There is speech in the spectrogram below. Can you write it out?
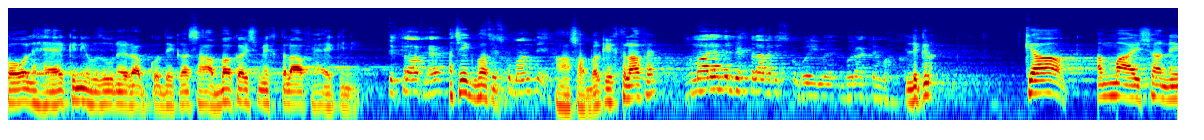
कौल है कि नहीं हुजूर ने रब को देखा साहबा का इसमें इख्तलाफ है कि नहीं? इख्तलाफ है। अच्छा एक बात इसको मानते हैं? हाँ साहबा के इख्तलाफ है। हमारे अंदर भी इख्तलाफ है तो इसको बुरी में बुरा क्या मानते लेकिन क्या अम्मा आयशा ने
